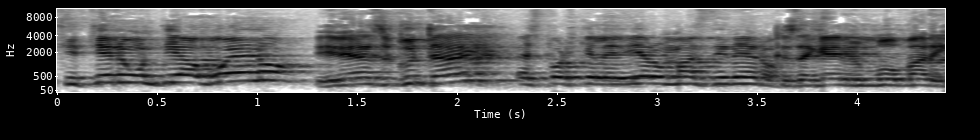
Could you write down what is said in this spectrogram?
Si tiene un día bueno, He has a good day es porque le dieron más dinero. because they gave him more money.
